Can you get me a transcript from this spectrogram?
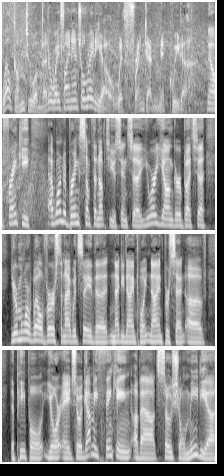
Welcome to A Better Way Financial Radio with Frank and Nick Guida. Now, Frankie, I wanted to bring something up to you since uh, you are younger, but uh, you're more well versed than I would say the 99.9% of the people your age. So it got me thinking about social media.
